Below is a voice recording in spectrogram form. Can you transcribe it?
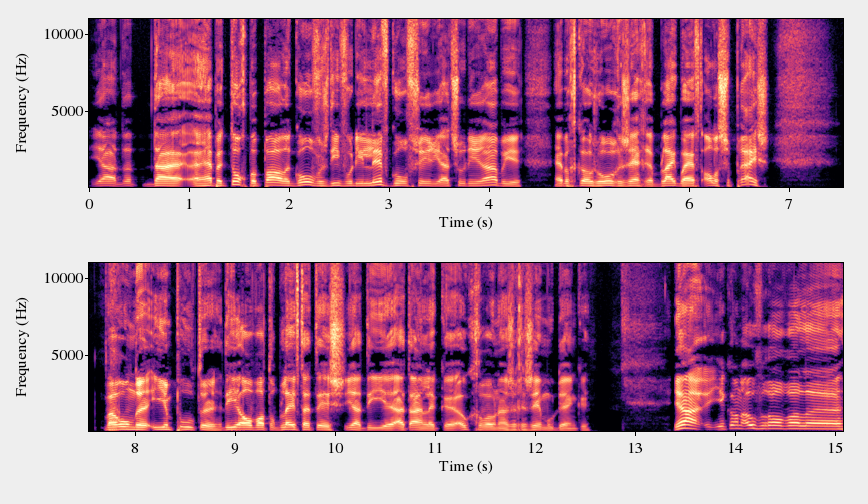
ja, dat, daar heb ik toch bepaalde golfers die voor die Live Golf serie uit Saudi-Arabië hebben gekozen, horen zeggen. Blijkbaar heeft alles zijn prijs. Waaronder Ian Poulter, die al wat op leeftijd is. Ja, die uh, uiteindelijk uh, ook gewoon aan zijn gezin moet denken. Ja, je kan overal wel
